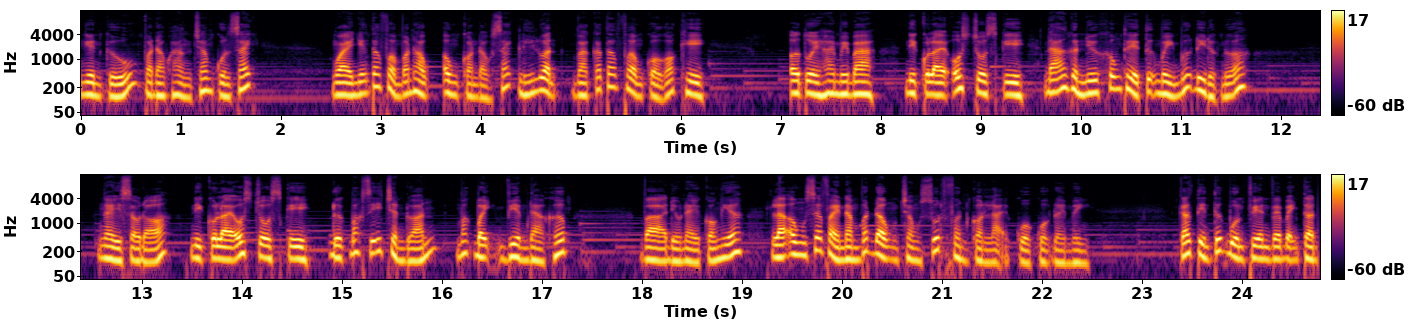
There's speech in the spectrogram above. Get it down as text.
nghiên cứu và đọc hàng trăm cuốn sách. Ngoài những tác phẩm văn học, ông còn đọc sách lý luận và các tác phẩm của Gorky. Ở tuổi 23, Nikolai Ostrovsky đã gần như không thể tự mình bước đi được nữa. Ngày sau đó, Nikolai Ostrovsky được bác sĩ chẩn đoán mắc bệnh viêm đa khớp và điều này có nghĩa là ông sẽ phải nằm bất động trong suốt phần còn lại của cuộc đời mình. Các tin tức buồn phiền về bệnh tật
